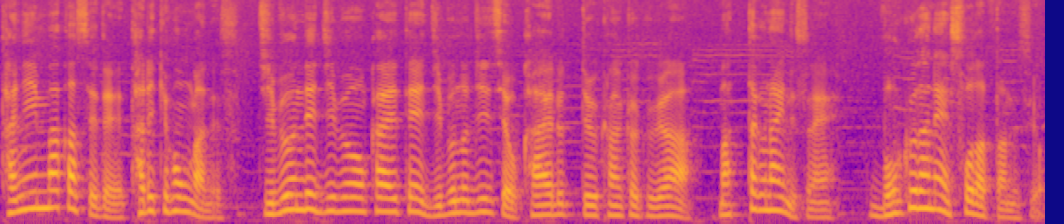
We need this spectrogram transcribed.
他人任せで他力本願です。自分で自分を変えて自分の人生を変えるっていう感覚が全くないんですね。僕がねそうだったんですよ。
